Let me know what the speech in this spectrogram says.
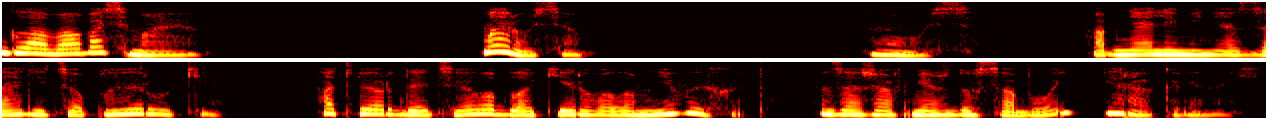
Глава восьмая. Маруся. Мусь. Обняли меня сзади теплые руки, а твердое тело блокировало мне выход, зажав между собой и раковиной.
